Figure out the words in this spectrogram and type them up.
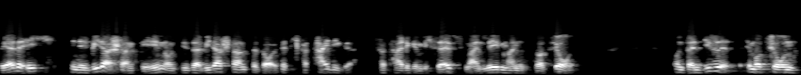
werde ich in den Widerstand gehen und dieser Widerstand bedeutet, ich verteidige, ich verteidige mich selbst, mein Leben, meine Situation. Und wenn diese Emotion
